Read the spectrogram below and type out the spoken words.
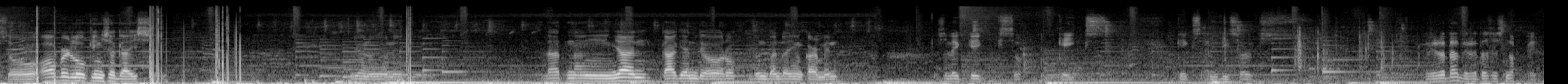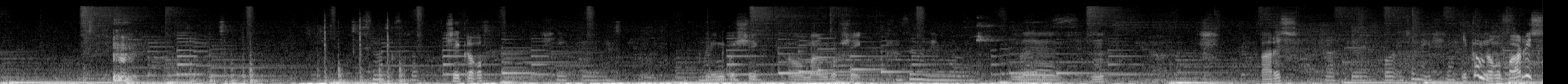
So overlooking siya guys. Yun, yun, yun. Lahat ng yan, Cagayan de Oro. Doon banda yung Carmen. It's like cakes, oh, cakes. Cakes and desserts. Dito ta, dito ta sa snack eh. Snacks ba? Shake ako. Shaker. Mango shake. Oh, mango shake. Asa man? And then, hmm? Paris? Rocky. Asa na siya? Ikaw na ako Paris.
